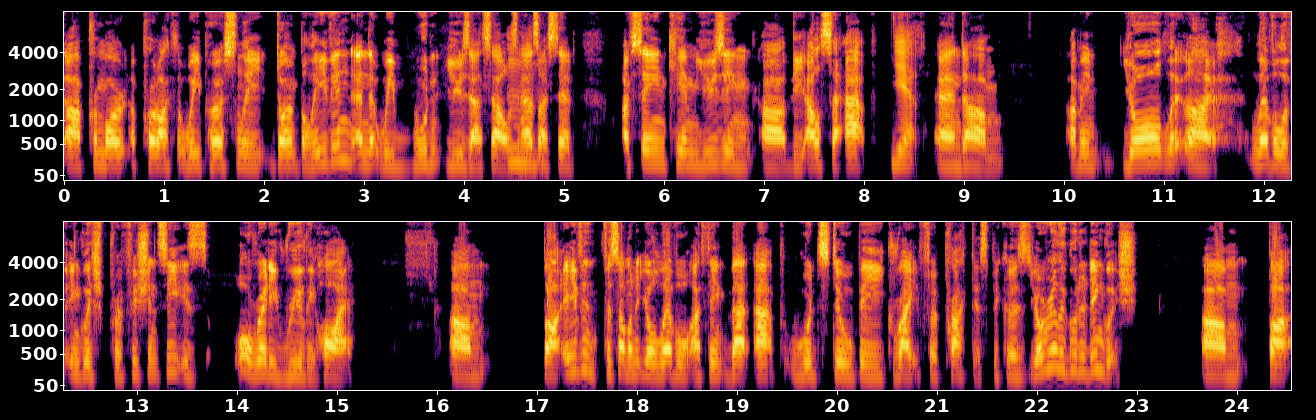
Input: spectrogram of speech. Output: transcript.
uh, promote a product that we personally don't believe in and that we wouldn't use ourselves. And as I said, I've seen Kim using uh, the Elsa app, yep and um, I mean, your le- uh, level of English proficiency is already really high. Um, but even for someone at your level, I think that app would still be great for practice because you're really good at English. Um, but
